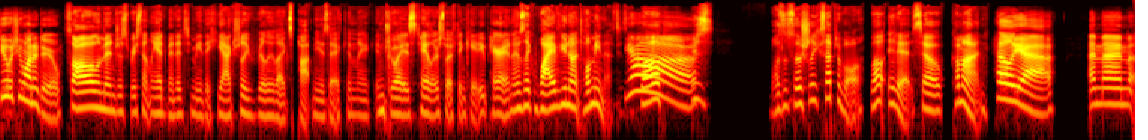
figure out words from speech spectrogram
do what you want to do. Solomon just recently admitted to me that he actually really likes pop music and like enjoys Taylor Swift and Katy Perry. And I was like, why have you not told me this? He's like, well, Yeah. it just wasn't socially acceptable. Well, it is. So come on. Hell yeah. And then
